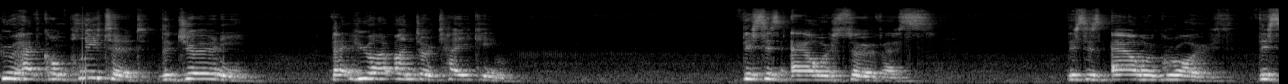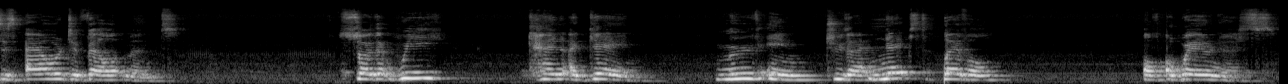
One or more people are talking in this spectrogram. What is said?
who have completed the journey that you are undertaking, this is our service. This is our growth. This is our development. So that we can again move into that next level of awareness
